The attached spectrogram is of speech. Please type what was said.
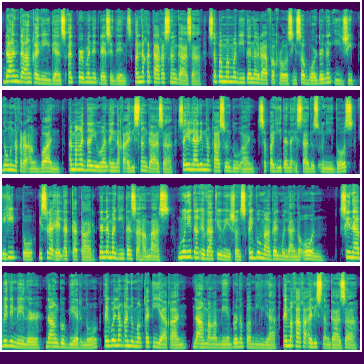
Daan-daang Canadians at permanent residents ang nakatakas ng Gaza sa pamamagitan ng Rafah crossing sa border ng Egypt noong nakaraang buwan. Ang mga dayuhan ay nakaalis ng Gaza sa ilalim ng kasunduan sa pagitan ng Estados Unidos, Ehipto, Israel at Qatar na namagitan sa Hamas. Ngunit ang evacuations ay bumagal mula noon. Sinabi ni Miller na ang gobyerno ay walang anumang katiyakan na ang mga miyembro ng pamilya ay makakaalis ng Gaza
